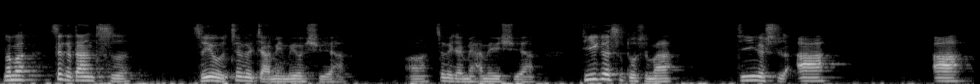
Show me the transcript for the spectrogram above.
那么这个单词。只有这个假名没有学哈，啊，这个假名还没有学哈。第一个是读什么？第一个是啊啊，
